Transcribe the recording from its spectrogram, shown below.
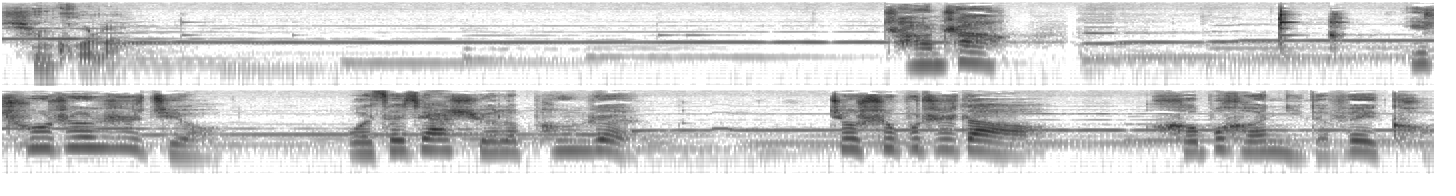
辛苦了，尝尝。你出征日久，我在家学了烹饪。就是不知道合不合你的胃口。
